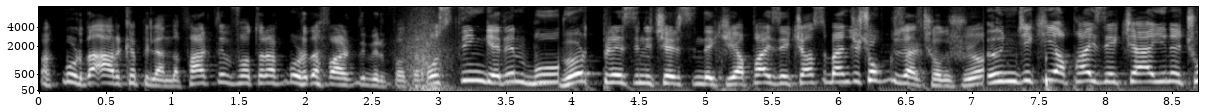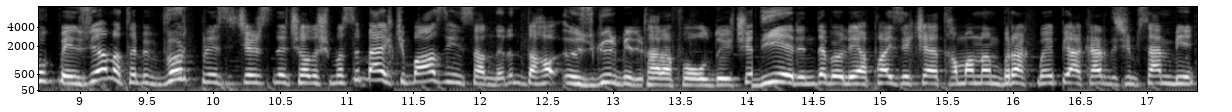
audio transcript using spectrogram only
Bak burada arka planda farklı bir fotoğraf, burada farklı bir fotoğraf. Hostinger'in bu WordPress'in içerisindeki yapay zekası bence çok güzel çalışıyor. Önceki yapay zeka yine çok benziyor ama tabii WordPress içerisinde çalışması belki bazı insanların daha özgür bir tarafı olduğu için diğerinde böyle yapay zekaya tamamen bırakmayıp ya kardeşim sen bir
